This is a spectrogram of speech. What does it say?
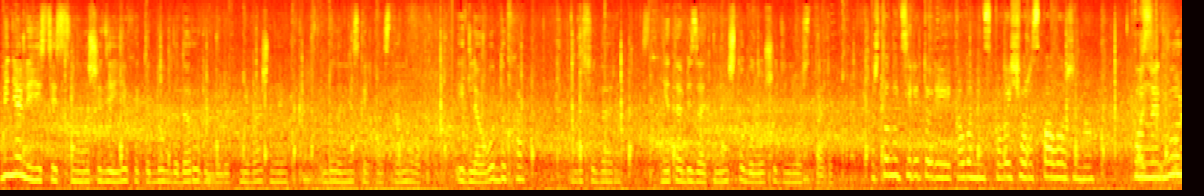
Меняли, естественно, лошадей. Ехать-то долго, дороги были неважные. Было несколько остановок. И для отдыха государя. Это обязательно, и чтобы лошади не устали. А Что на территории Коломенского еще расположено? Конный двор,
